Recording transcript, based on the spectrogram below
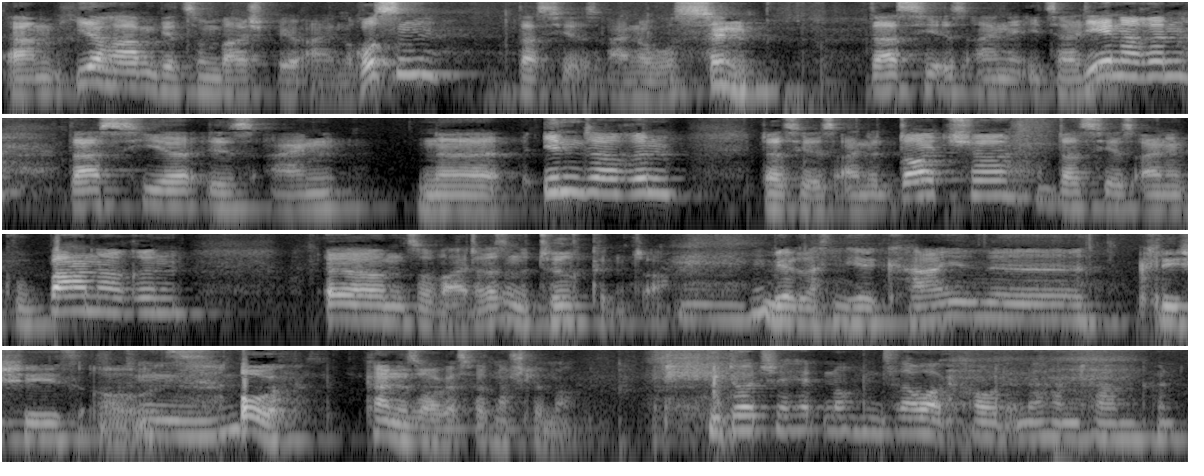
Ähm, hier haben wir zum Beispiel einen Russen, das hier ist eine Russin, das hier ist eine Italienerin, das hier ist ein, eine Inderin, das hier ist eine Deutsche, das hier ist eine Kubanerin und so weiter. Das ist eine Türkin da. Wir lassen hier keine Klischees aus. Oh, keine Sorge, es wird noch schlimmer. Die Deutsche hätte noch ein Sauerkraut in der Hand haben können.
